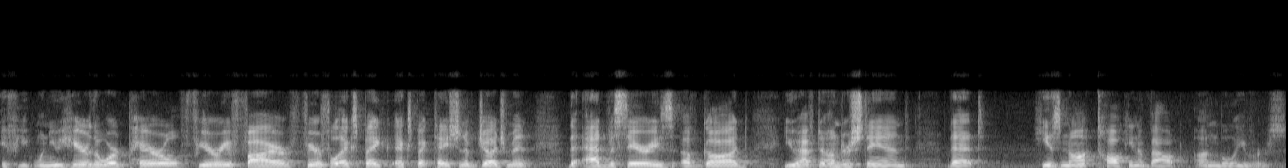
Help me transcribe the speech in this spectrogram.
If you, when you hear the word peril, fury of fire, fearful expect, expectation of judgment, the adversaries of God, you have to understand that he is not talking about unbelievers.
